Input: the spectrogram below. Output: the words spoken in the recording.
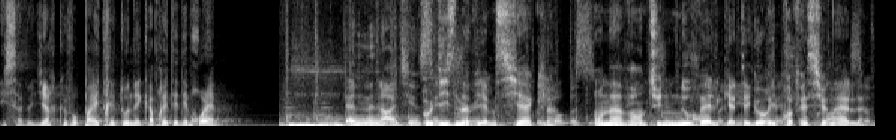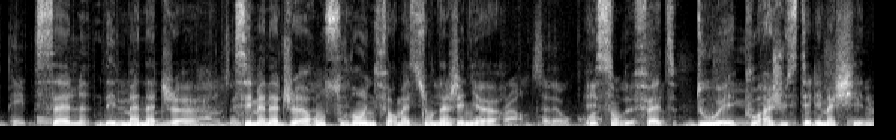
et ça veut dire qu'il ne faut pas être étonné qu'après tu aies des problèmes. Au 19e siècle, on invente une nouvelle catégorie professionnelle, celle des managers. Ces managers ont souvent une formation d'ingénieur et sont de fait doués pour ajuster les machines.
